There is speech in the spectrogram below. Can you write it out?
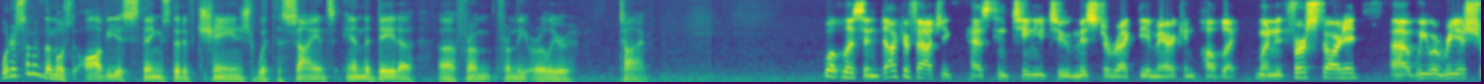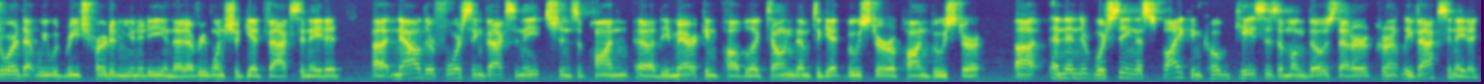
What are some of the most obvious things that have changed with the science and the data uh, from, from the earlier time? Well, listen, Dr. Fauci has continued to misdirect the American public. When it first started, uh, we were reassured that we would reach herd immunity and that everyone should get vaccinated. Uh, now they're forcing vaccinations upon uh, the American public, telling them to get booster upon booster. Uh, and then we're seeing a spike in COVID cases among those that are currently vaccinated.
